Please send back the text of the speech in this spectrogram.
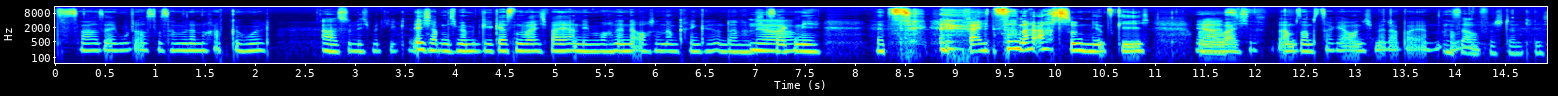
das sah sehr gut aus. Das haben wir dann noch abgeholt. Ah, hast du nicht mitgegessen? Ich habe nicht mehr mitgegessen, weil ich war ja an dem Wochenende auch dann am Kränkeln und dann habe ich Ja. gesagt, nee, jetzt reicht's dann nach acht Stunden, jetzt gehe ich. Und Ja, dann war es- ich am Samstag ja auch nicht mehr dabei. Ist ja auch verständlich.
